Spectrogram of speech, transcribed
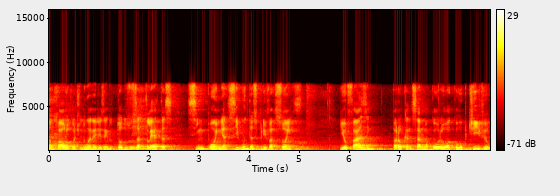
São Paulo continua né, dizendo: todos os atletas se impõem a si muitas privações e o fazem para alcançar uma coroa corruptível.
